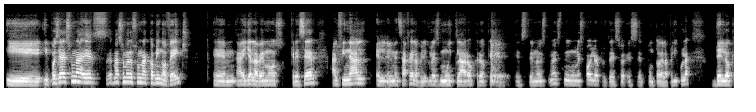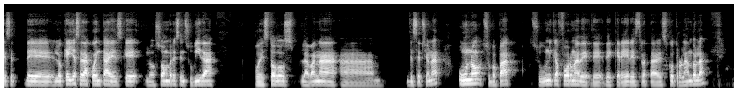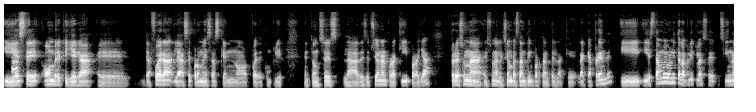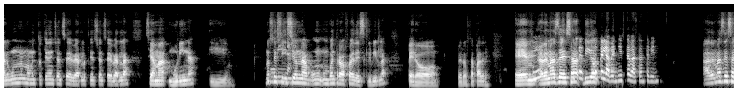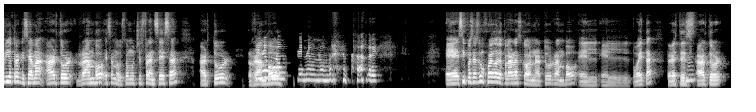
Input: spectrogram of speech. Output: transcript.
Y, pues ya es una, es más o menos una coming of age. Em, a ella la vemos crecer. Al final, el, mensaje de la película es muy claro. Creo que este, no, es, no es ningún spoiler, pues de eso es el punto de la película. De lo que, se, de lo que ella se da cuenta es que los hombres en su vida pues todos la van a, decepcionar. Uno, su papá, su única forma de, querer es tratar, es controlándola. Y ah. este hombre que llega eh, de afuera le hace promesas que no puede cumplir. Entonces la decepcionan por aquí y por allá. Pero es una, es una lección bastante importante la que, la que aprende. Y, está muy bonita la película. si en algún momento tienen chance de verla, tienen chance de verla. Se llama Murina y no sé si hice un, buen trabajo de describirla, pero, pero está padre. Em, además de esa, creo que, la vendiste bastante bien. Además de esa, vi otra que se llama Arthur Rambo. Esa me gustó mucho, es francesa. Arthur Rambo. Tiene un, nombre padre. Eh, sí, pues es un juego de palabras con Arthur Rambo, el, poeta, pero este es Arthur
